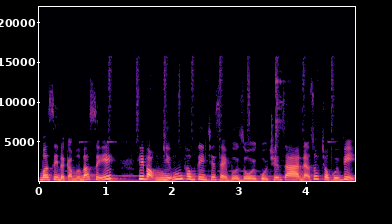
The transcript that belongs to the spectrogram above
Vâng, xin được cảm ơn bác sĩ. Hy vọng những thông tin chia sẻ vừa rồi của chuyên gia đã giúp cho quý vị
